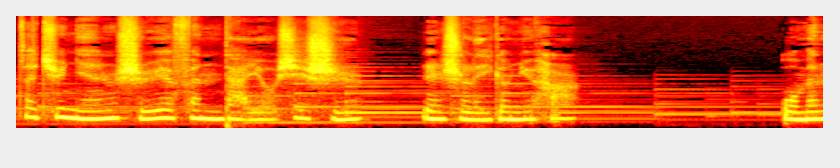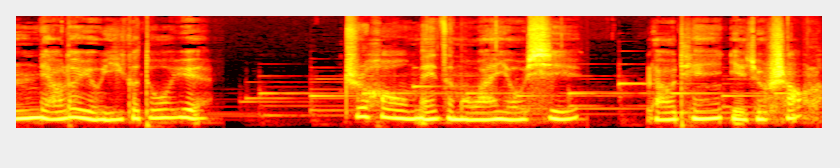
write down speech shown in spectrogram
在去年十月份打游戏时，认识了一个女孩。我们聊了有一个多月，之后没怎么玩游戏，聊天也就少了。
